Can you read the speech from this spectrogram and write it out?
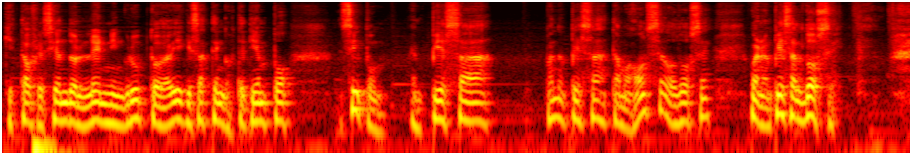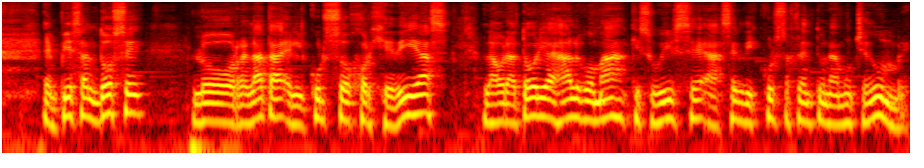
que está ofreciendo el Learning Group. Todavía quizás tenga usted tiempo. Sí, pum, empieza. ¿Cuándo empieza? ¿Estamos a 11 o 12? Bueno, empieza el 12. empieza el 12 lo relata el curso Jorge Díaz. La oratoria es algo más que subirse a hacer discursos frente a una muchedumbre.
